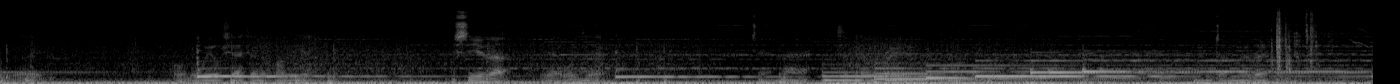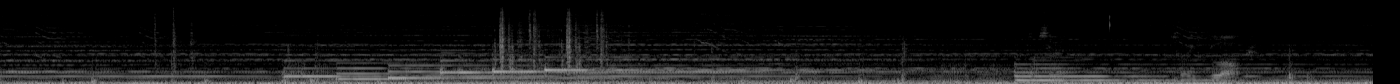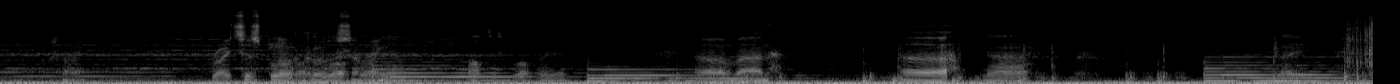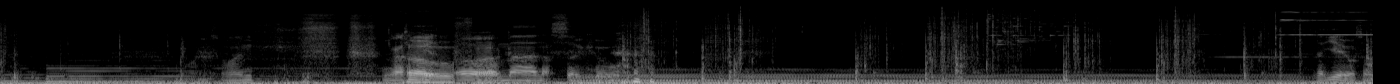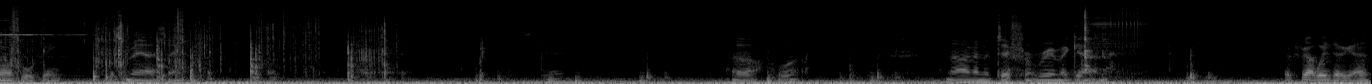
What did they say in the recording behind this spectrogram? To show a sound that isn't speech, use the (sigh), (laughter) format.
Oh no. Oh, the wheelchair turned up on me again. You see that? Yeah, what is it? Don't know. It's like another brain. Writer's block or block, something. right, yeah. Artist block, oh yeah. Oh man. Uh, Nah. Mate. One time. Oh, oh man, that's so cool. (laughs) Is that you or someone else walking? it's me, I think. Oh, what? Now I'm in a different room again. Look through that window again.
